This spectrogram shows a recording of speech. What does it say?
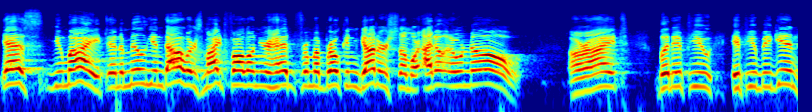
Yes, you might. And a million dollars might fall on your head from a broken gutter somewhere. I don't, I don't know. All right? But if you if you begin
